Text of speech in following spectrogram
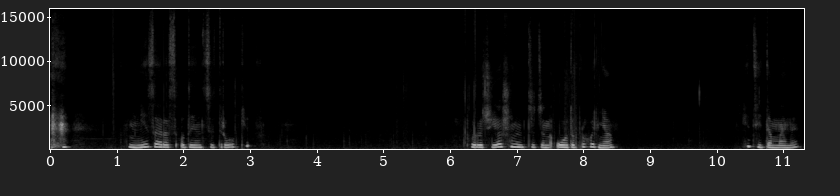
мені зараз 11 років. Коротше, я ще не дитина. О, доброго дня. Ідіть до мене.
